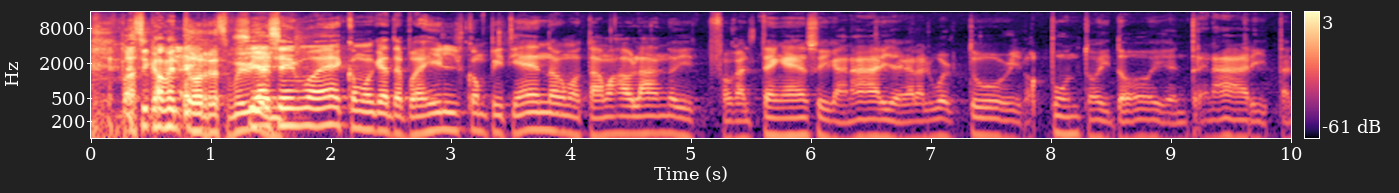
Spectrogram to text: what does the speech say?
básicamente lo resumí sí, bien. así mismo es como que te puedes ir compitiendo, como estábamos hablando, y enfocarte en eso y ganar y llegar al World Tour y los puntos y todo, y entrenar y estar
